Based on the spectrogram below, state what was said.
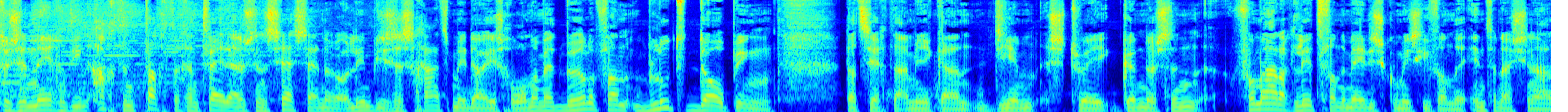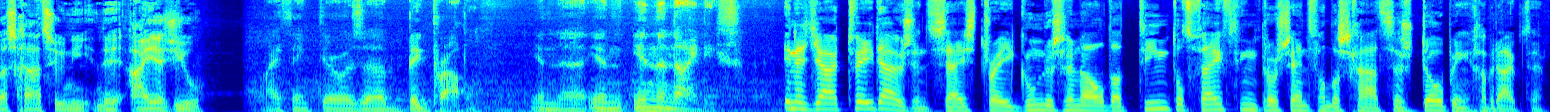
Tussen 1988 en 2006 zijn er Olympische schaatsmedailles gewonnen... met behulp van bloeddoping. Dat zegt de Amerikaan Jim Stray Gunderson... voormalig lid van de medische commissie van de Internationale Schaatsunie, de ISU. I think there was a big problem in the, in, in the 90s. In het jaar 2000 zei Stray Gunderson al dat 10 tot 15 procent van de schaatsers doping gebruikten.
